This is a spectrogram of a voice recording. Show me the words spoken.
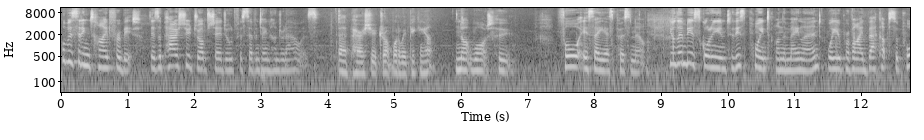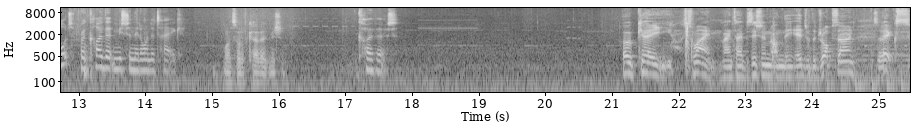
We'll be sitting tight for a bit. There's a parachute drop scheduled for 1700 hours. That parachute drop, what are we picking up? Not what, who. Four SAS personnel. You'll then be escorting him to this point on the mainland where you'll provide backup support for a covert mission they're to undertake. What sort of covert mission? Covert. Okay, Swain, maintain position on the edge of the drop zone. Sir. X,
